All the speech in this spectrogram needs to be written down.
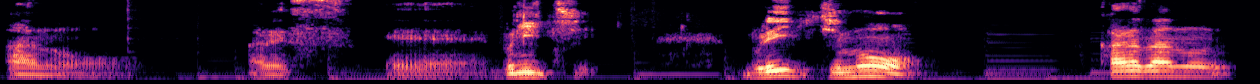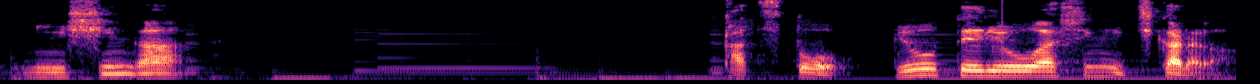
あの、あれです、えー、ブリッジ。ブリッジも、体の妊娠が立つと、両手両足に力が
